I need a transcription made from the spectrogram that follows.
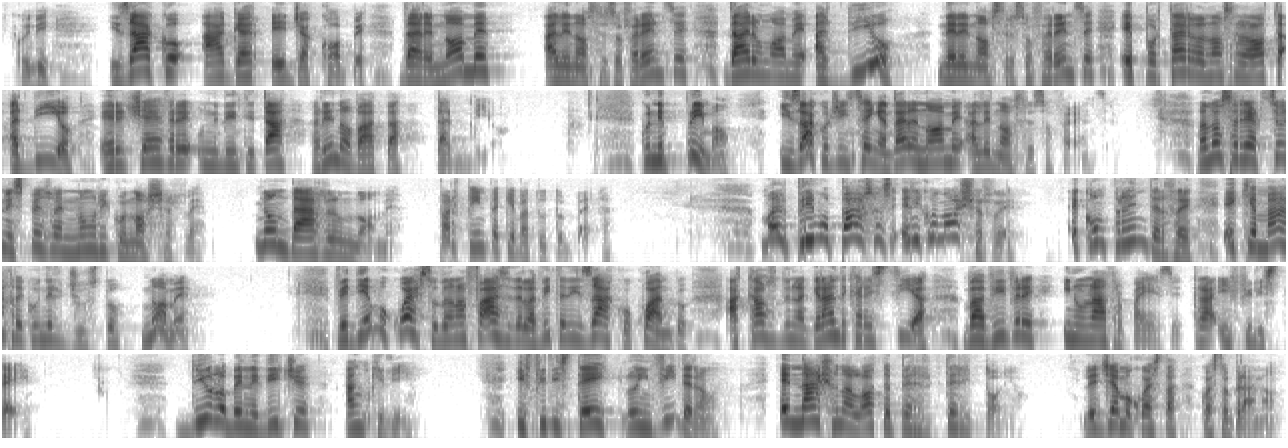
Quindi Isacco, Agar e Giacobbe, dare nome alle nostre sofferenze, dare un nome a Dio nelle nostre sofferenze e portare la nostra lotta a Dio e ricevere un'identità rinnovata da Dio. Quindi primo, Isacco ci insegna a dare nome alle nostre sofferenze. La nostra reazione spesso è non riconoscerle, non darle un nome, far finta che va tutto bene. Ma il primo passo è riconoscerle e comprenderle e chiamarle con il giusto nome. Vediamo questo da una fase della vita di Isacco, quando, a causa di una grande carestia, va a vivere in un altro paese, tra i Filistei. Dio lo benedice anche lì. I Filistei lo invidiano e nasce una lotta per il territorio. Leggiamo questa, questo brano.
